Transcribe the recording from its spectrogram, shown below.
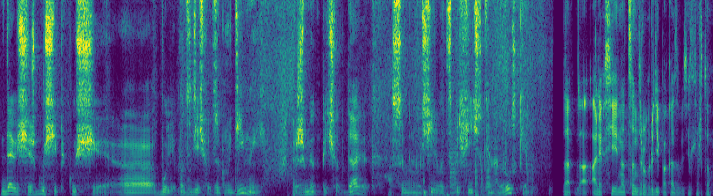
давящие, жгущие, пекущие а, боли вот здесь вот за грудиной, жмет, печет, давит, особенно усиливается при физической нагрузке. Да, Алексей на центр груди показывает, если что.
